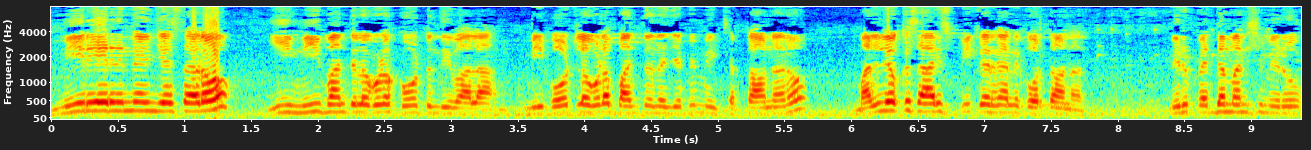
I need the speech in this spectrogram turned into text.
మీరే నిర్ణయం చేస్తారో ఈ మీ బంతిలో కూడా కోర్టు ఉంది ఇవాళ. మీ కోర్టులో కూడా బంతి ఉందని చెప్పి మీకు చెప్తా ఉన్నాను. మళ్ళీ ఒకసారి స్పీకర్ గారిని కోరుతా ఉన్నాను. మీరు పెద్ద మనిషి మీరు.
